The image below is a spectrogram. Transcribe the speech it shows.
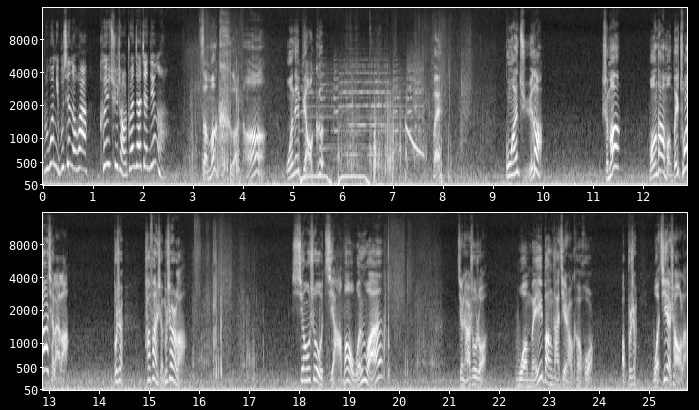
如果你不信的话，可以去找专家鉴定啊。怎么可能？我那表哥……喂，公安局的？什么？王大猛被抓起来了？不是，他犯什么事儿了？销售假冒文玩？警察叔叔，我没帮他介绍客户。哦，不是，我介绍了，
